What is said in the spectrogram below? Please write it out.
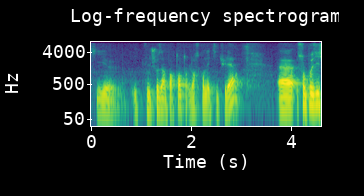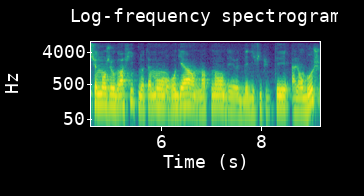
qui une chose importante lorsqu'on est titulaire. Euh, son positionnement géographique, notamment au regard maintenant des, difficultés à l'embauche,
